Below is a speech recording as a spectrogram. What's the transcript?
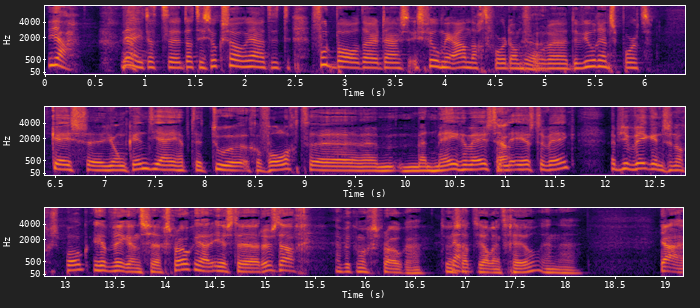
Ja, Nee, dat, uh, dat is ook zo. Ja, het, voetbal, daar, daar is veel meer aandacht voor dan voor uh, de wielrensport. Kees uh, Jonkind, jij hebt de Tour gevolgd, bent mee geweest ja. in de eerste week. Heb je Wiggins nog gesproken? Ik heb Wiggins gesproken, ja, de eerste rustdag heb ik hem gesproken. Toen ja. zat hij al in het geel en... Ja,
